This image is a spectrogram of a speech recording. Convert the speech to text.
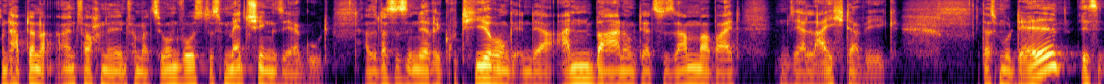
und habe dann einfach eine Information, wo ist das Matching sehr gut. Also das ist in der Rekrutierung, in der Anbahnung der Zusammenarbeit ein sehr leichter Weg. Das Modell ist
